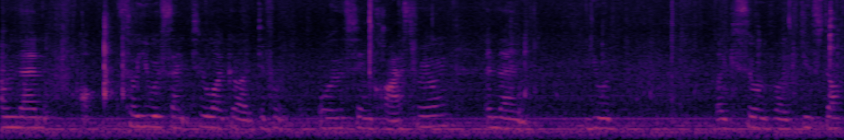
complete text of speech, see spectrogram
and then uh, so you were sent to like a different or the same classroom, and then you would like sort of like do stuff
